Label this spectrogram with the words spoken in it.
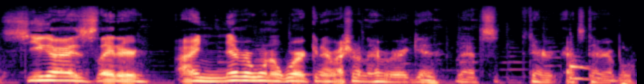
See you guys later. I never want to work in a restaurant ever again. That's ter that's terrible.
